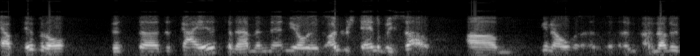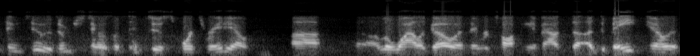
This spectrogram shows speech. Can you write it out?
how pivotal this uh, this guy is to them, and then you know understandably so. Um, you know, another thing too is interesting. I was listening to sports radio uh, a little while ago, and they were talking about uh, a debate. You know, and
